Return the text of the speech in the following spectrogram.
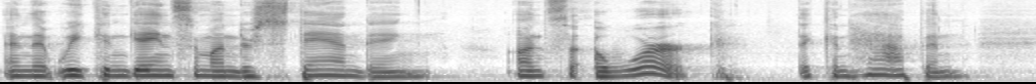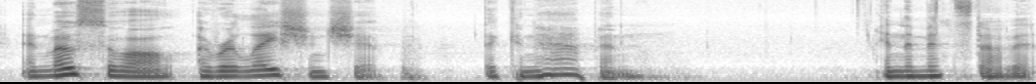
and that we can gain some understanding on a work that can happen, and most of all, a relationship that can happen in the midst of it?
